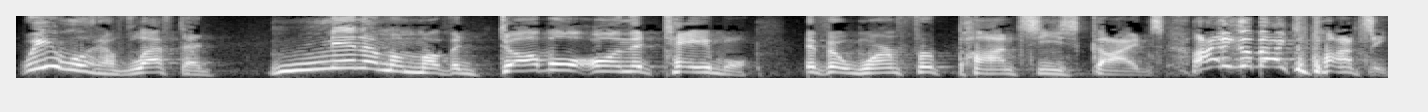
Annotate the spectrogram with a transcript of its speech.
We would have left a minimum of a double on the table if it weren't for Ponzi's guidance. I had to go back to Ponzi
